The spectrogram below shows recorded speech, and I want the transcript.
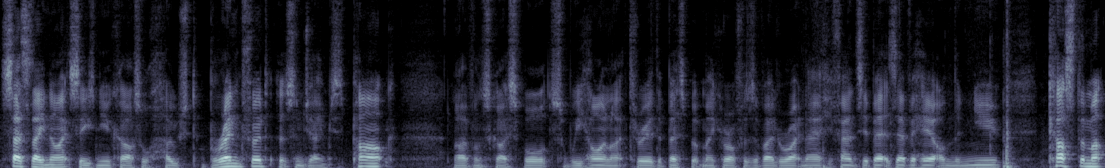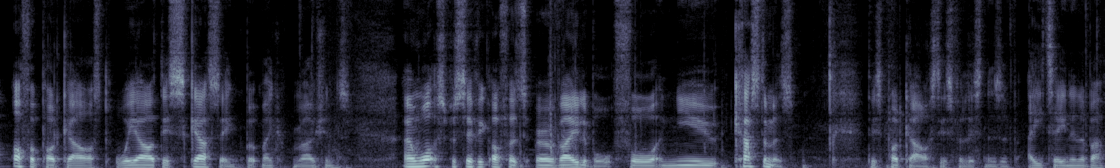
Saturday night sees Newcastle host Brentford at St James's Park. Live on Sky Sports, we highlight three of the best bookmaker offers available right now. If you fancy a bet as ever here on the new Customer Offer Podcast, we are discussing bookmaker promotions and what specific offers are available for new customers. This podcast is for listeners of 18 and above.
